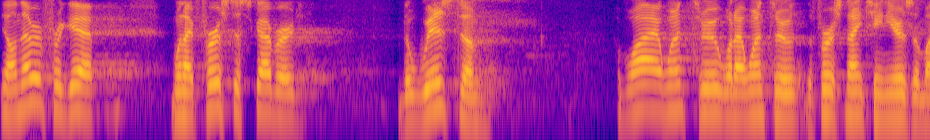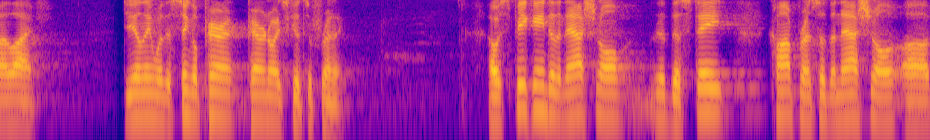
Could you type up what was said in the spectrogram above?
You know, I'll never forget when I first discovered the wisdom of why I went through what I went through the first 19 years of my life, dealing with a single parent paranoid schizophrenic. I was speaking to the national, the state conference of the National uh,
